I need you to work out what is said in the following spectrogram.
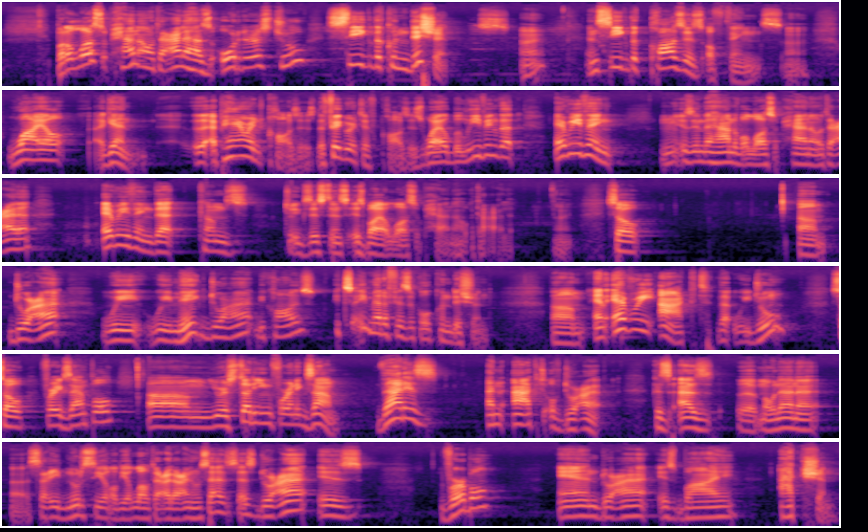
But Allah subhanahu wa ta'ala has ordered us to seek the conditions right? and seek the causes of things. Uh, while, again, the apparent causes, the figurative causes, while believing that everything is in the hand of Allah subhanahu wa ta'ala, everything that comes to existence is by Allah subhanahu wa ta'ala. Right? So, um, dua, we, we make dua because it's a metaphysical condition. Um, and every act that we do, so for example, um, you're studying for an exam, that is an act of dua. Because as uh, Maulana uh, Sa'id Nursi radiallahu ta'ala anhu says, says dua is verbal and dua is by action.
